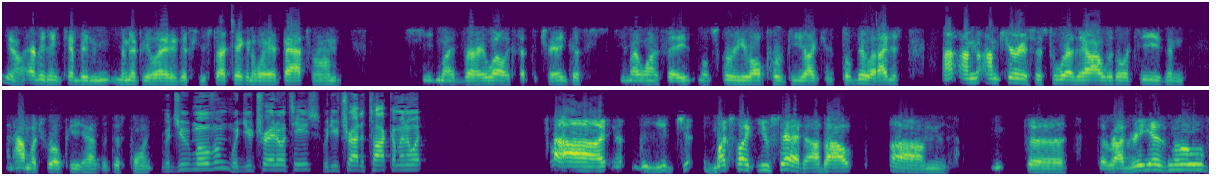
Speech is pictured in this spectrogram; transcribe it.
you know everything can be manipulated. If you start taking away a bathroom, he might very well accept the trade because he might want to say, "Well, screw you! I'll prove to you I can still do it." I just, I, I'm, I'm curious as to where they are with Ortiz and and how much rope he has at this point. Would you move him? Would you trade Ortiz? Would you try to talk him into it? Uh, you, much like you said about um, the the Rodriguez move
